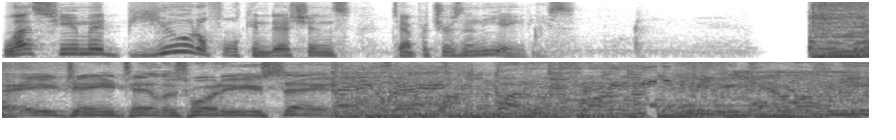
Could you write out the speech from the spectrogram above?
less humid, beautiful conditions, temperatures in the 80s. AJ, tell us what do you say? what do we say? We can count on you.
